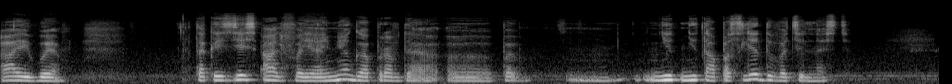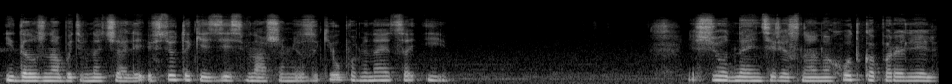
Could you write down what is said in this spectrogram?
А и Б. Так и здесь альфа и омега, правда, э, не, не та последовательность и должна быть в начале. И все-таки здесь в нашем языке упоминается и. Еще одна интересная находка, параллель.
